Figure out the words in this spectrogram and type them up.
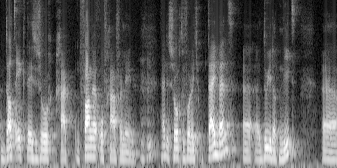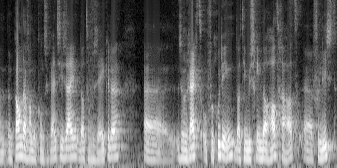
dat ik deze zorg ga ontvangen of ga verlenen. Mm dus zorg ervoor dat je op tijd bent. Doe je dat niet, ehm, dan kan daarvan de consequentie zijn dat de verzekerde zijn recht op vergoeding, dat hij misschien wel had gehad, verliest,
